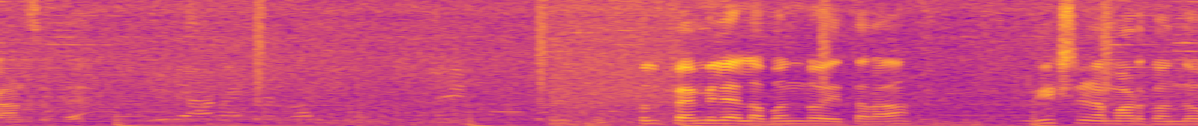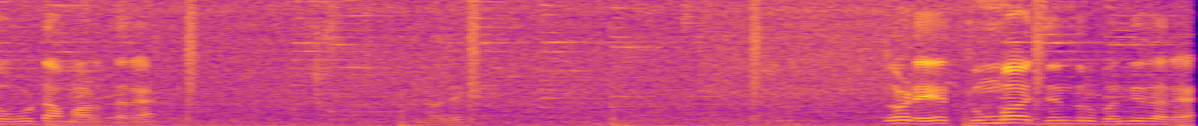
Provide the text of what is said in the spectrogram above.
ಕಾಣಿಸುತ್ತೆ. ಫುಲ್ ಫ್ಯಾಮಿಲಿ ಎಲ್ಲ ಬಂದು ಈ ಥರ ವೀಕ್ಷಣೆ ಮಾಡ್ಕೊಂಡು ಊಟ ಮಾಡ್ತಾರೆ. ನೋಡಿ. ನೋಡಿ, ತುಂಬ ಜನರು ಬಂದಿದ್ದಾರೆ.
